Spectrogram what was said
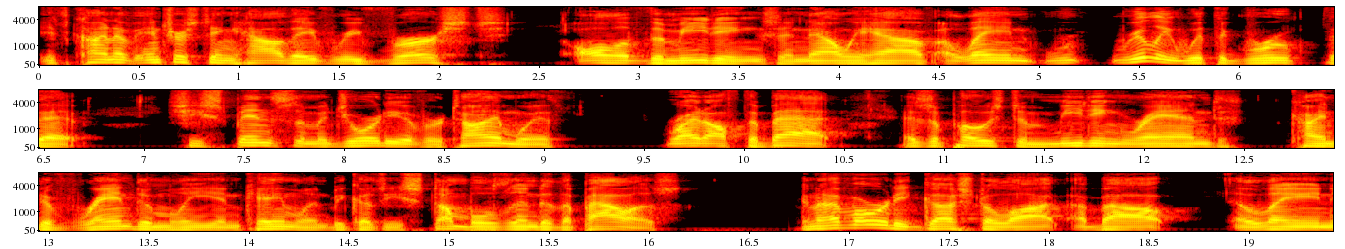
it's kind of interesting how they've reversed all of the meetings, and now we have Elayne really with the group that she spends the majority of her time with right off the bat, as opposed to meeting Rand kind of randomly in Caemlyn because he stumbles into the palace. And I've already gushed a lot about Elayne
